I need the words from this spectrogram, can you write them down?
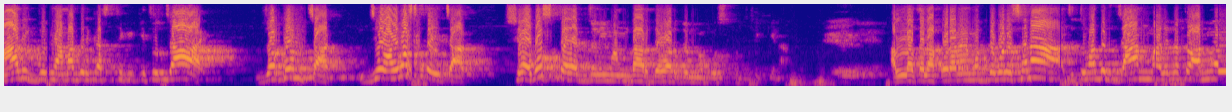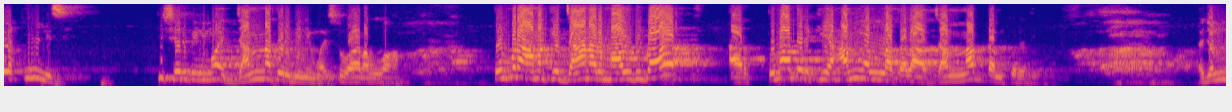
মালিক যদি আমাদের কাছ থেকে কিছু চায়, যখন চাক, যে অবস্থায় চাক, সে অবস্থায় একজন ইমানদার দেওয়ার জন্য প্রস্তুত, ঠিক কিনা আল্লাহ তালা কোরআনের মধ্যে বলেছে না, যে তোমাদের জান মাল, এটা তো আমি আল্লাহ কিনে নিছি। কিসের বিনিময়? জান্নাতের বিনিময় সুহান আল্লাহ তোমরা আমাকে জান আর মাল দিবা আর তোমাদেরকে আমি আল্লাহ তালা জান্নাত দান করে দিব জন্য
